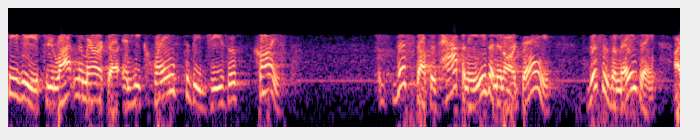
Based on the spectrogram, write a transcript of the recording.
TV through Latin America, and he claims to be Jesus Christ. This stuff is happening even in our day. This is amazing. I,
